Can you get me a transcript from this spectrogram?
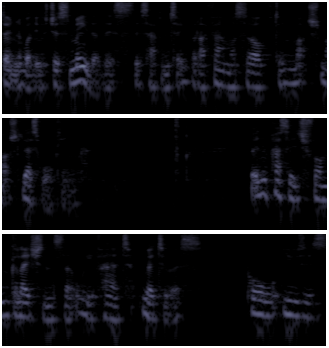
don't know whether it was just me that this, this happened to, but I found myself doing much, much less walking. But in the passage from Galatians that we've had read to us, Paul uses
